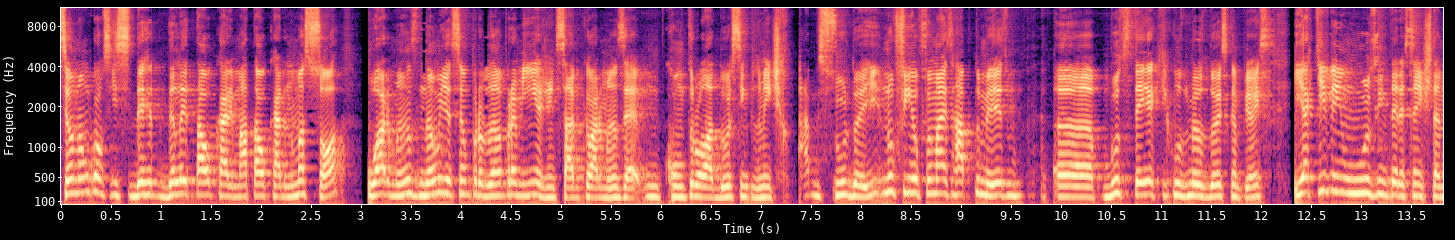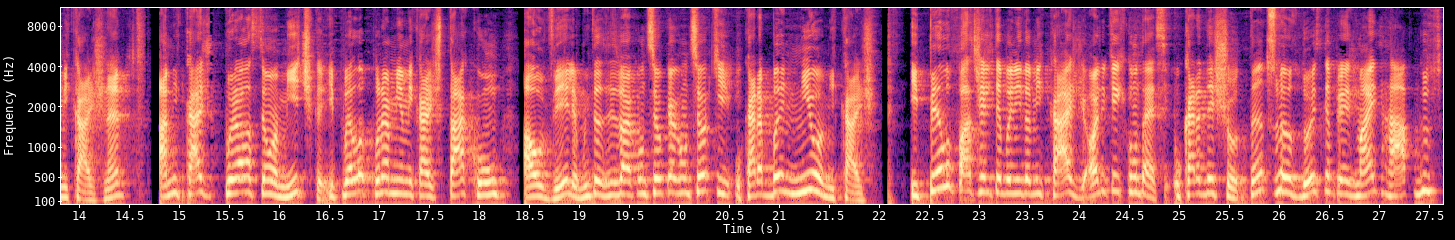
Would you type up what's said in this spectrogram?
se eu não conseguisse de deletar o cara e matar o cara numa só, o Armans não ia ser um problema para mim. A gente sabe que o Armans é um controlador simplesmente absurdo aí. No fim, eu fui mais rápido mesmo. Uh, boostei aqui com os meus dois campeões. E aqui vem um uso interessante da Mikage, né? A Mikage, por ela ser uma mítica e por, ela, por a minha Mikage estar tá com a ovelha, muitas vezes vai acontecer o que aconteceu aqui. O cara baniu a Mikage. E pelo fato de ele ter banido a Mikage, olha o que, que acontece. O cara deixou tanto os meus dois campeões mais rápidos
